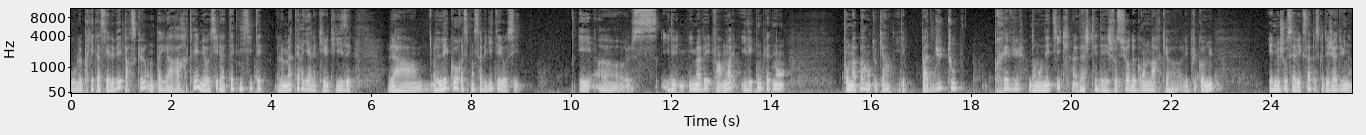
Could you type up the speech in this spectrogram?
où le prix est assez élevé parce qu'on paye la rareté, mais aussi la technicité, le matériel qui est utilisé, l'éco-responsabilité aussi. Et euh, il, m'avait, enfin moi, il est complètement, pour ma part en tout cas, il n'est pas du tout prévu dans mon éthique d'acheter des chaussures de grandes marques euh, les plus connues et de me chausser avec ça parce que déjà d'une,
